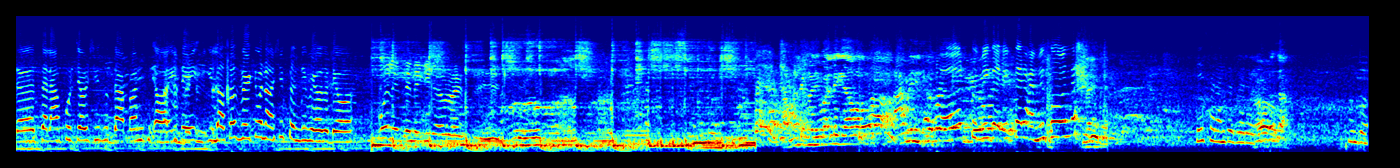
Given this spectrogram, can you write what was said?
तर चला पुढच्या वर्षी सुद्धा आपण इथे इथं असंच भेटू ना अशीच संधी मिळवतो देव तुम्ही गरीब तर आम्ही कोण? हे सरांचं सर दोन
